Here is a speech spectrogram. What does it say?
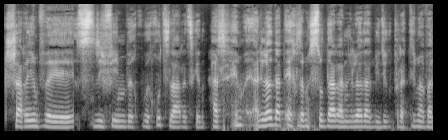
קשרים וסניפים בחוץ לארץ, כן, אז הם, אני לא יודעת איך זה מסודר, אני לא יודעת בדיוק פרטים, אבל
